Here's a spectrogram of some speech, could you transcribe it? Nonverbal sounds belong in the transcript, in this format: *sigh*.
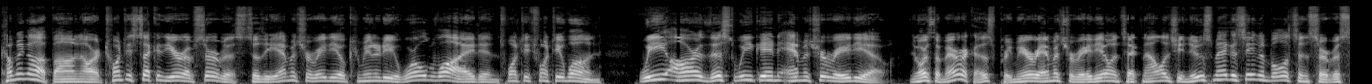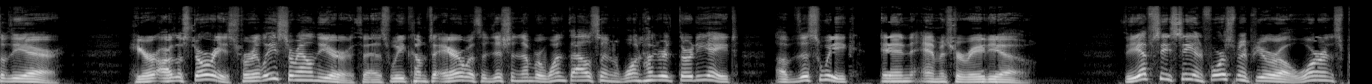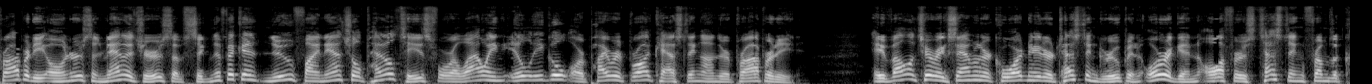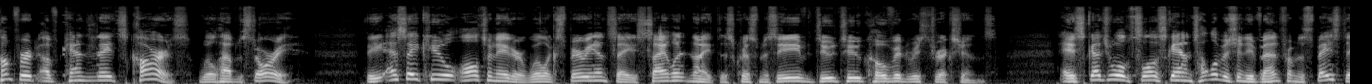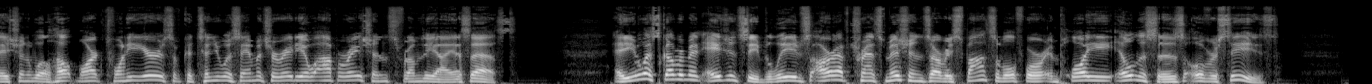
Coming up on our 22nd year of service to the amateur radio community worldwide in 2021, we are This Week in Amateur Radio, North America's premier amateur radio and technology news magazine and bulletin service of the air. Here are the stories for release around the earth as we come to air with edition number 1138 of This Week in Amateur Radio. The FCC Enforcement Bureau warns property owners and managers of significant new financial penalties for allowing illegal or pirate broadcasting on their property. A volunteer examiner coordinator testing group in Oregon offers testing from the comfort of candidates' cars. We'll have the story. The SAQ alternator will experience a silent night this Christmas Eve due to COVID restrictions. A scheduled slow scan television event from the space station will help mark 20 years of continuous amateur radio operations from the ISS. A U.S. government agency believes RF transmissions are responsible for employee illnesses overseas.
